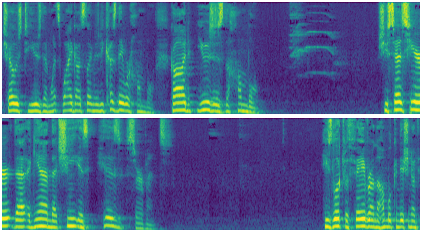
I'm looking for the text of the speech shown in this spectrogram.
chose to use them. That's why God selected them, is because they were humble. God uses the humble. She says here that, again, that she is his servant. He's looked with favor on the humble condition of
